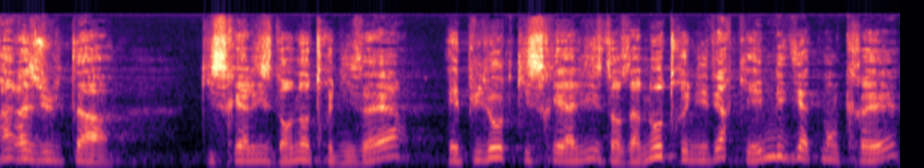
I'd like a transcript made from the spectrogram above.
un résultat qui se réalise dans notre univers et puis l'autre qui se réalise dans un autre univers qui est immédiatement créé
